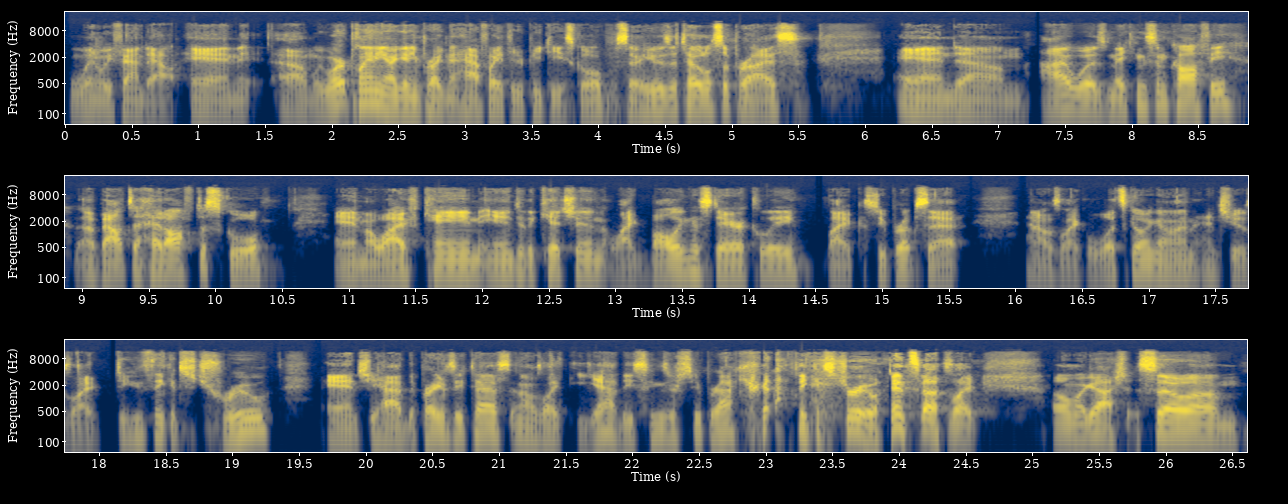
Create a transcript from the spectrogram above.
when we found out, and um, we weren't planning on getting pregnant halfway through PT school, so he was a total surprise. And um, I was making some coffee, about to head off to school, and my wife came into the kitchen like bawling hysterically, like super upset. And I was like, What's going on? And she was like, Do you think it's true? And she had the pregnancy test. And I was like, Yeah, these things are super accurate. I think it's true. And so I was like, Oh my gosh. So um,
